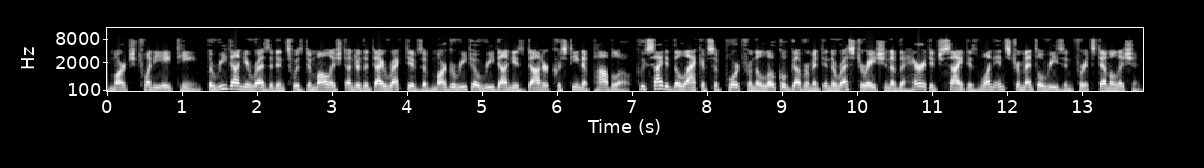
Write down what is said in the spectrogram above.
March 2018, the Redoña residence was demolished under the directives of Margarito Redoña's daughter Cristina Pablo, who cited the lack of support from the local government in the restoration of the heritage site as one instrumental reason for its demolition.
